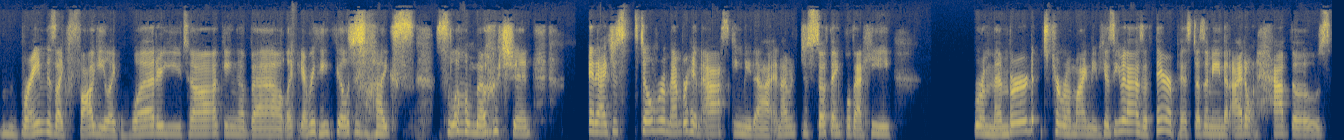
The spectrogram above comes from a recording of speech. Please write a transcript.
brain is like foggy. Like, what are you talking about? Like, everything feels just like s- slow motion. And I just still remember him asking me that. And I'm just so thankful that he remembered to remind me because even as a therapist doesn't mean that I don't have those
